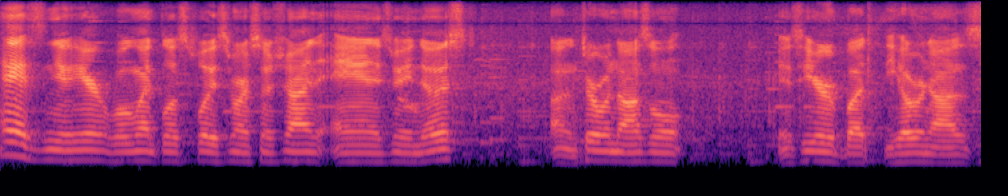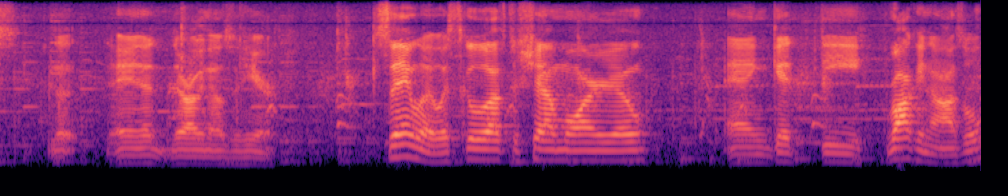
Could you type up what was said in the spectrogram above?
Hey, it's new here. Welcome back to Let's Play Super Mario Sunshine, and as you may noticed, um, the turbo nozzle is here, but the hover nozzle and the rocket nozzle is here. So anyway, let's go after Shadow Mario and get the rocket nozzle.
